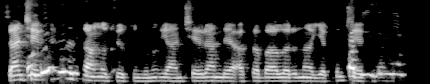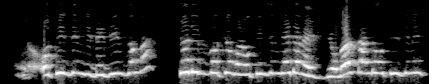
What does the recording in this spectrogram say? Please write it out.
Sen Otizm- çevrende nasıl anlatıyorsun bunu? Yani çevrende, akrabalarına, yakın çevre. Otizmli, e, otizmli dediğim zaman şöyle bir bakıyorlar otizm ne demek diyorlar. Ben de otizmin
